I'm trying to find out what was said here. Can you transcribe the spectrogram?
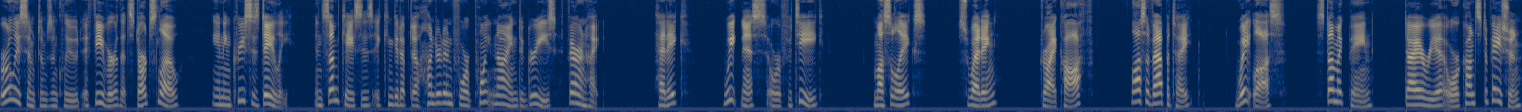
Early symptoms include a fever that starts slow and increases daily in some cases, it can get up to 104.9 degrees Fahrenheit. Headache, weakness or fatigue, muscle aches, sweating, dry cough, loss of appetite, weight loss, stomach pain, diarrhea or constipation,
